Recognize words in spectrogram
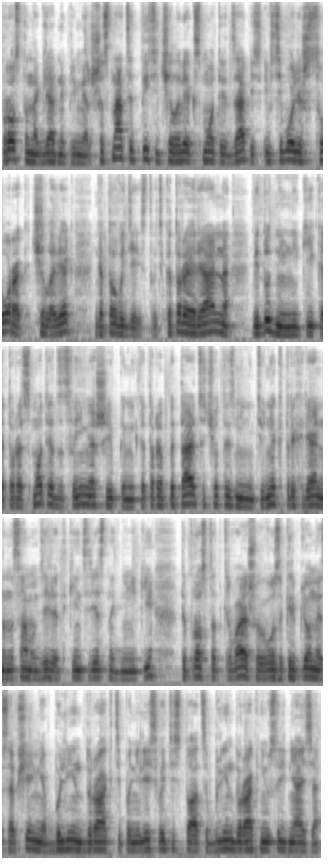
просто наглядный пример. 16 тысяч человек смотрит запись и всего лишь 40 человек готовы действовать, которые реально ведут дневники, которые смотрят за своими ошибками, которые пытаются что-то изменить. У некоторых реально на самом деле такие интересные дневники. Ты просто открываешь его закрепленное сообщение, блин, дурак, типа не лезь в эти ситуации, блин, дурак, не усредняйся.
